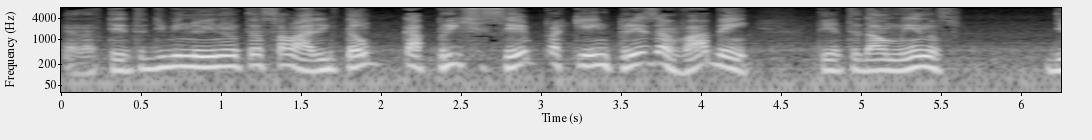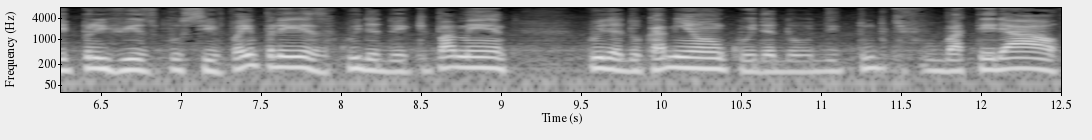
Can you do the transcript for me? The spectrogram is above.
ela tenta diminuir o seu salário. Então, capriche sempre para que a empresa vá bem. Tenta dar o menos de prejuízo possível para a empresa, cuida do equipamento, cuida do caminhão, cuida do, de tudo que for material,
